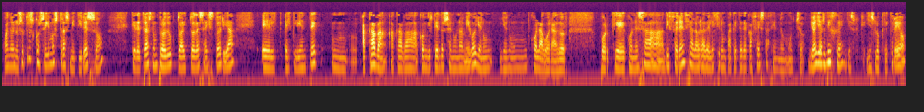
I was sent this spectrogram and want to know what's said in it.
Cuando nosotros conseguimos transmitir eso, que detrás de un producto hay toda esa historia, el, cliente mm, acaba, acaba convirtiéndose en un amigo y en un, y en un colaborador porque con esa diferencia a la hora de elegir un paquete de café está haciendo mucho. Yo ayer dije, y es, y es, lo que creo,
